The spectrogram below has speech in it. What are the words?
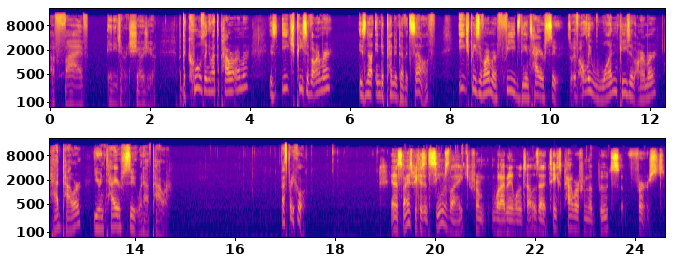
A five in each, it shows you. But the cool thing about the power armor is each piece of armor is not independent of itself. Each piece of armor feeds the entire suit. So if only one piece of armor had power, your entire suit would have power. That's pretty cool. And it's nice because it seems like, from what I've been able to tell, is that it takes power from the boots first.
